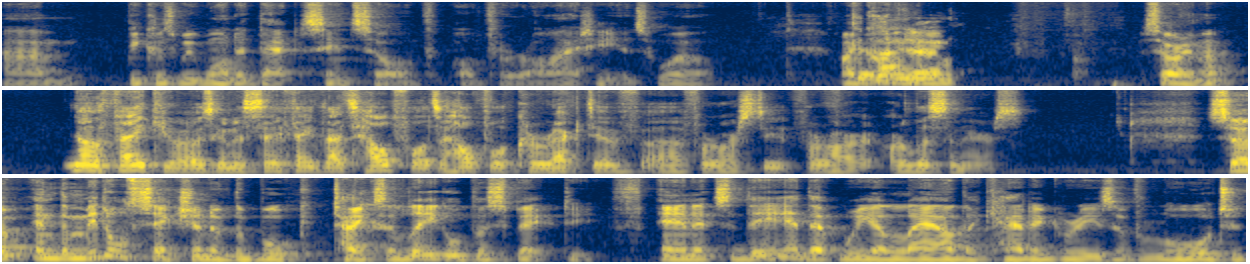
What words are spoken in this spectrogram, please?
um, because we wanted that sense of, of variety as well. I could. Uh, sorry, Mark. No, thank you. I was going to say, thank. That's helpful. It's a helpful corrective uh, for our stu- for our, our listeners. So, and the middle section of the book takes a legal perspective, and it's there that we allow the categories of law to,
